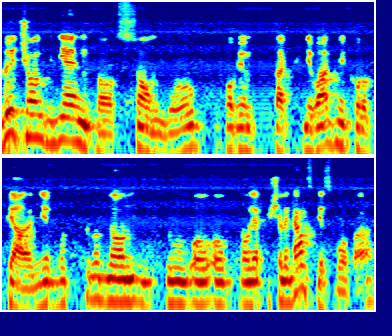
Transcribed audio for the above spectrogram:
wyciągnięto z sądu, powiem tak nieładnie, kolokwialnie, bo trudno tu o, o, o jakieś eleganckie słowa,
